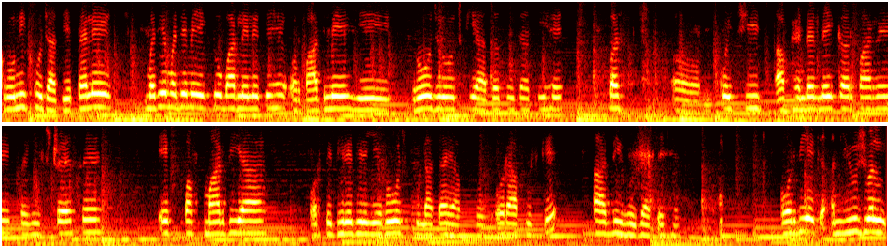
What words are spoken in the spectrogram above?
क्रोनिक हो जाती है। पहले मज़े मज़े में एक दो बार ले लेते हैं और बाद में ये रोज रोज की आदत हो जाती है। बस कोई चीज़ आप हैंडल नहीं कर पा रहे कहीं स्ट्रेस है एक पफ मार दिया और फिर धीरे धीरे ये रोज बुलाता है आपको और आप उसके आदि हो जाते हैं। और भी एक अनयूजुअल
